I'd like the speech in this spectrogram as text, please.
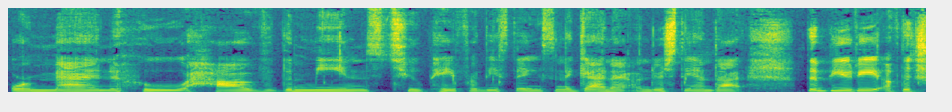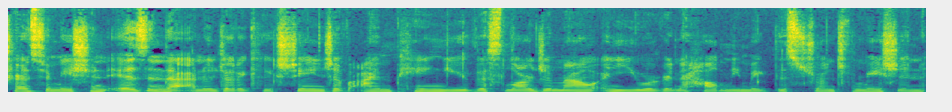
or men who have the means to pay for these things. And again, I understand that the beauty of the transformation is in that energetic exchange of I'm paying you this large amount and you are going to help me make this transformation.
